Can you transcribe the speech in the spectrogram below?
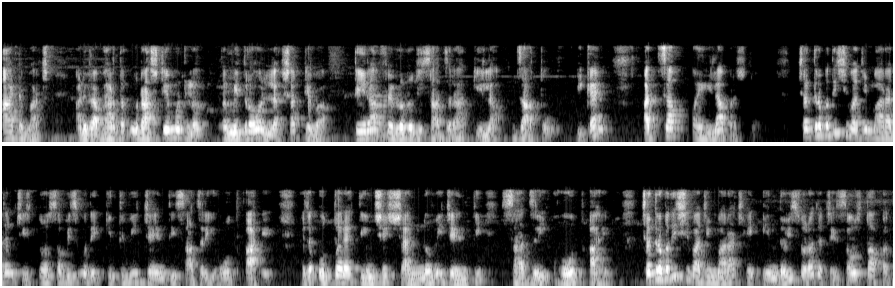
आठ मार्च. आणि भारतात राष्ट्रीय म्हटलं तर मित्र हो लक्षात ठेवा तेरा फेब्रुवारी रोजी साजरा केला जातो. ठीक आहे? आजचा पहिला प्रश्न. छत्रपती शिवाजी महाराजांची दोन हजार सव्वीसमध्ये कितवी जयंती साजरी होत आहे? याचं उत्तर आहे तीनशे शहाण्णवी जयंती साजरी होत आहे. छत्रपती शिवाजी महाराज हे हिंदवी स्वराज्याचे संस्थापक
